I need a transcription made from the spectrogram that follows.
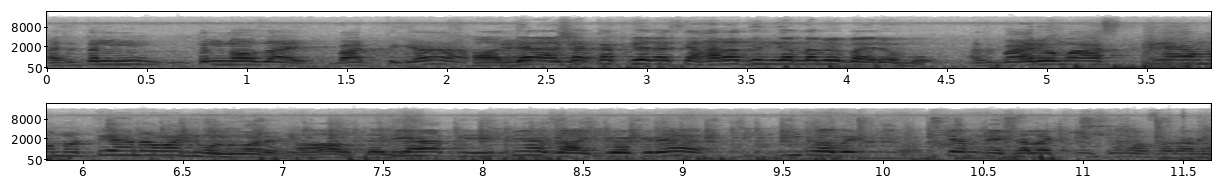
আচ্ছা তাহলে তাহলে ন যাই বাড়ি থেকে হ্যাঁ? দেখা সাক্ষাৎ করে আজকে হারা দিন নামে বাইরে মু আচ্ছা বাইরে মা আসতে মনে টেহা না মাই দিব তোমারে। হ্যাঁ টেহা দিয়ে টেহা যাই কেউ করে। কীভাবে কেমনে খেলা কি সমাচার আমি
